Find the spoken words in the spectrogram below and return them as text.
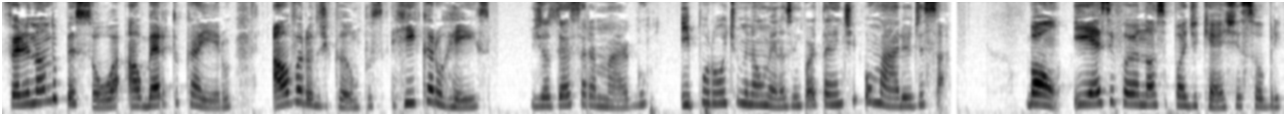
Fernando Pessoa, Alberto Caeiro, Álvaro de Campos, Rícaro Reis, José Saramago e, por último e não menos importante, o Mário de Sá. Bom, e esse foi o nosso podcast sobre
